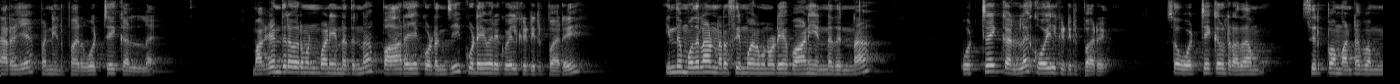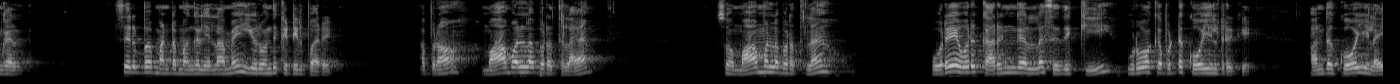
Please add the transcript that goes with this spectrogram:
நிறைய பண்ணியிருப்பார் ஒற்றை கல்லில் மகேந்திரவர்மன் பாணி என்னதுன்னா பாறையை குடஞ்சி குடைவரை கோயில் கட்டியிருப்பார். இந்த முதலாம் நரசிம்மவர்மனுடைய பாணி என்னதுன்னா ஒற்றைக்கல்லில் கோயில் கட்டியிருப்பார். ஸோ ஒற்றைக்கல் ரதம் சிற்ப மண்டபங்கள் சிற்ப மண்டபங்கள் எல்லாமே இவர் வந்து கட்டியிருப்பார். அப்புறம் மாமல்லபுரத்தில் ஸோ மாமல்லபுரத்தில் ஒரே ஒரு கருங்கல்ல செதுக்கி உருவாக்கப்பட்ட கோயில் இருக்குது அந்த கோயிலை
